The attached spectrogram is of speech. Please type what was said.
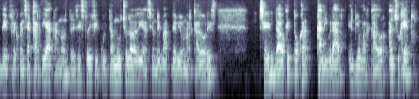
de frecuencia cardíaca, ¿no? Entonces esto dificulta mucho la validación de, biomarcadores. Dado que toca calibrar el biomarcador al sujeto,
